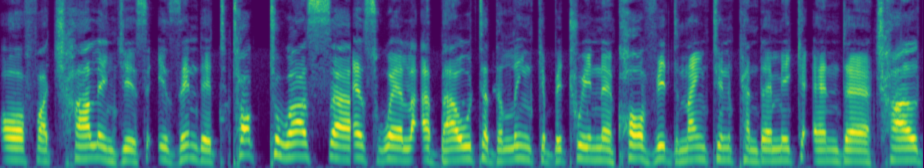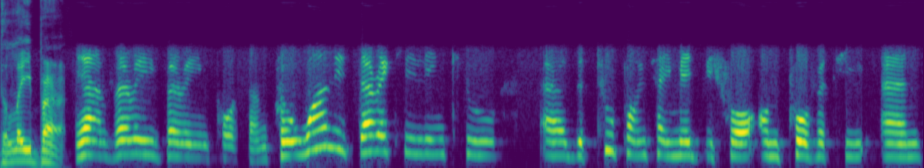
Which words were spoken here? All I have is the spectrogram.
of uh, challenges, isn't it? Talk to us uh, as well about the link between uh, COVID-19 pandemic and uh, child labor. Yeah, very, very important. So one is directly linked to uh, the two points I made before on poverty and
